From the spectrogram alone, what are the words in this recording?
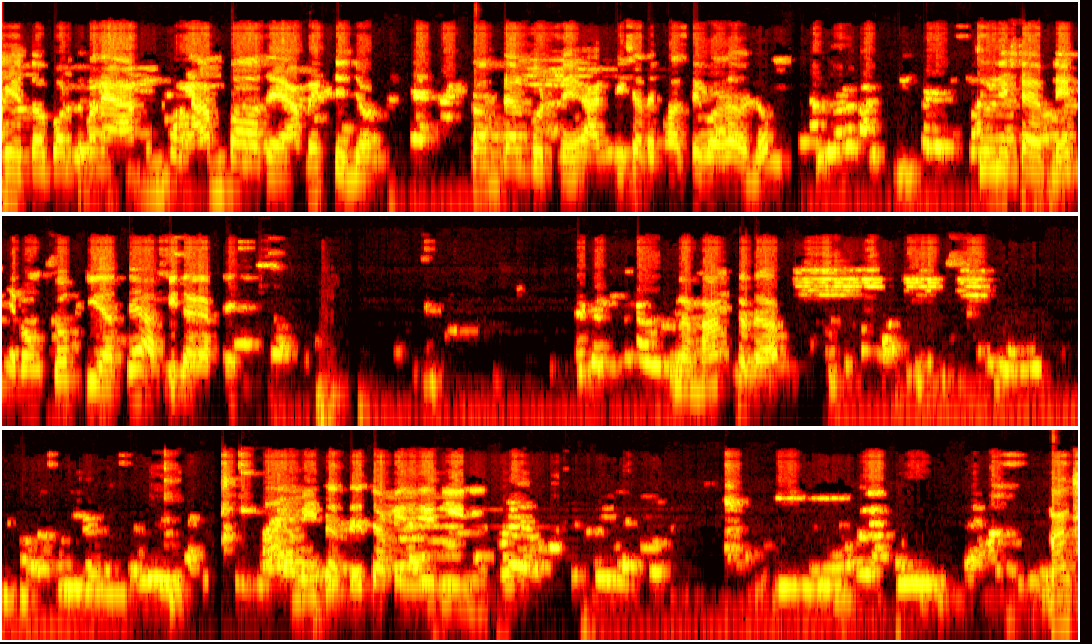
যেহেতু বর্তমানে আম আম পাওয়া যায়, আমের সিজন টক ডাল করতে, আন্টির সাথে ফার্স্টে কথা হলো। চল্লিশ টাকা প্লেট এবং সবজি আছে আশি টাকা প্লেট মাংসটা। আমি এটাতে চামিচ দিয়ে দিয়ে নিই মাংস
